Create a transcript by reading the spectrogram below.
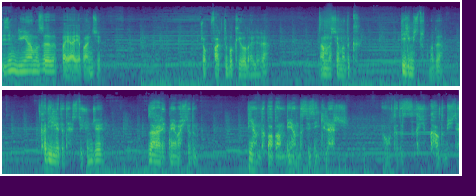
bizim dünyamıza bayağı yabancı. Çok farklı bakıyor olaylara. Anlaşamadık. Dilimiz tutmadı. Kadir'le de ters düşünce zarar etmeye başladım. Bir yanda babam, bir yanda sizinkiler. Ortada sıkışıp kaldım işte.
